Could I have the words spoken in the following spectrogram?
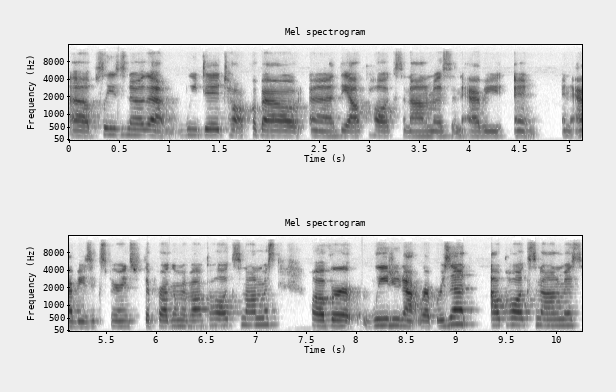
Uh, please know that we did talk about uh, the Alcoholics Anonymous and Abbie and, and Abbie's experience with the program of Alcoholics Anonymous. However, we do not represent Alcoholics Anonymous.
